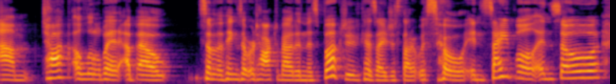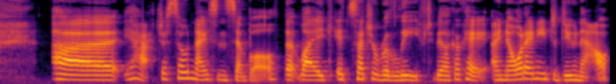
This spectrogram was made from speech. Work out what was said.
um, talk a little bit about some of the things that were talked about in this book because I just thought it was so insightful and so uh yeah just so nice and simple that like it's such a relief to be like okay i know what i need to do now.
